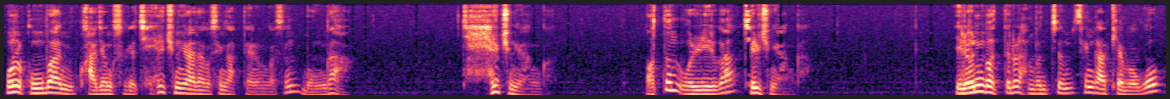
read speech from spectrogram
오늘 공부한 과정 속에 제일 중요하다고 생각되는 것은 뭔가? 제일 중요한 것. 어떤 원리가 제일 중요한가? 이런 것들을 한 번쯤 생각해 보고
